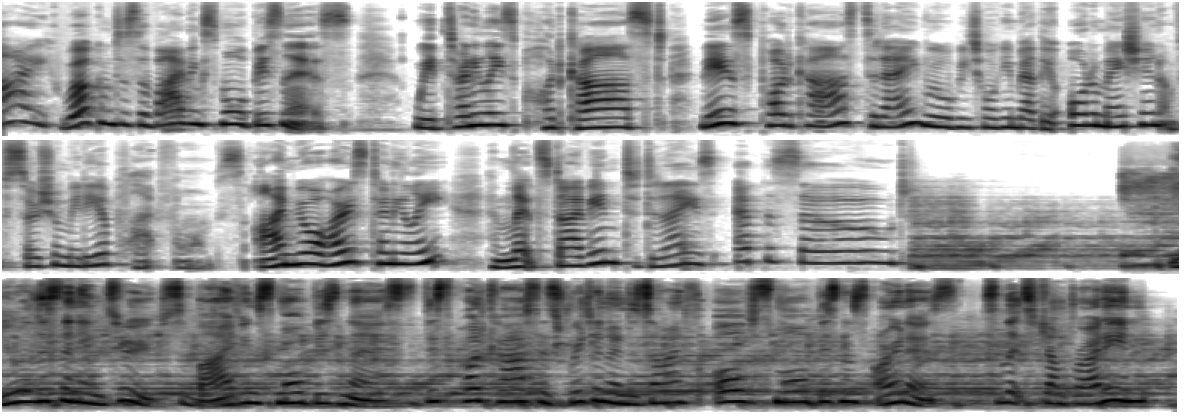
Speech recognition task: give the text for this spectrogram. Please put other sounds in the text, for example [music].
Hi, welcome to Surviving Small Business with Tony Lee's podcast. This podcast today we will be talking about the automation of social media platforms. I'm your host, Tony Lee, and let's dive into today's episode. You are listening to Surviving Small Business. This podcast is written and designed for all small business owners. So let's jump right in.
